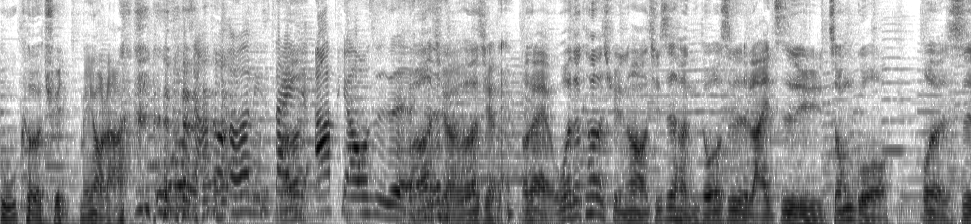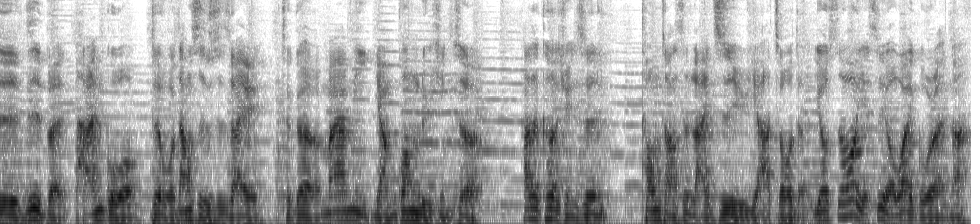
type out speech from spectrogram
无客群没有啦。我想说，呃，你是带阿飘是不是？我要选，我要选。OK，我的客群哦，其实很多是来自于中国。或者是日本、韩国，这我当时是在这个迈阿密阳光旅行社，它的客群是通常是来自于亚洲的，有时候也是有外国人啊。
